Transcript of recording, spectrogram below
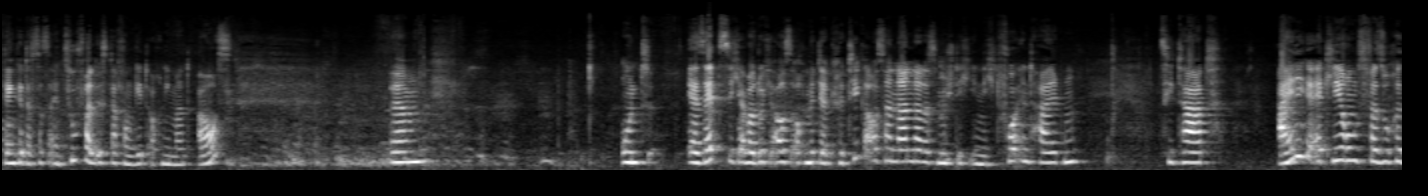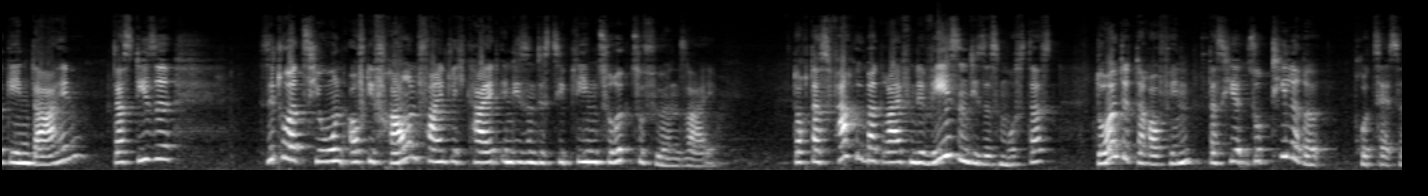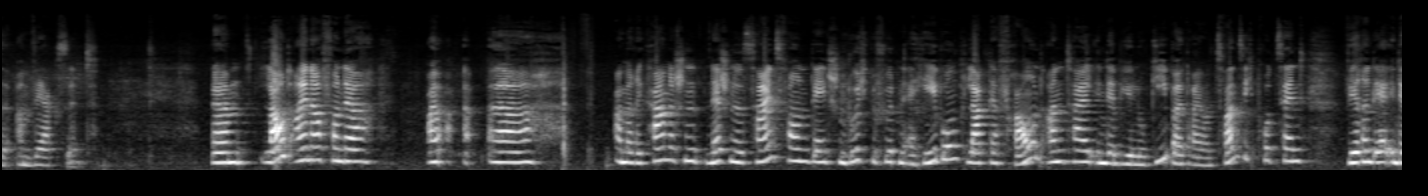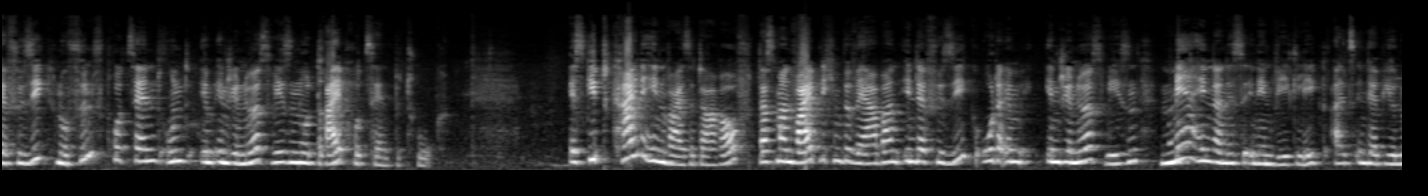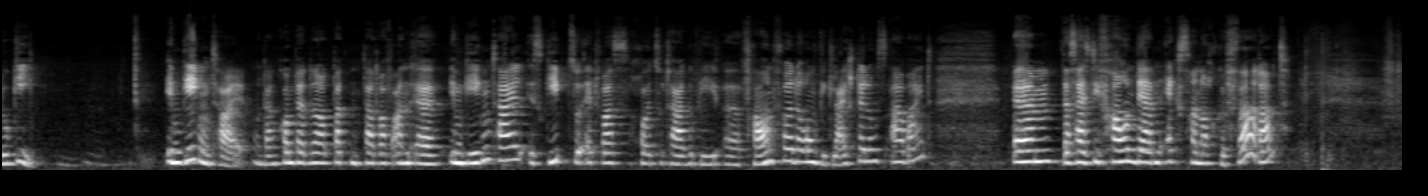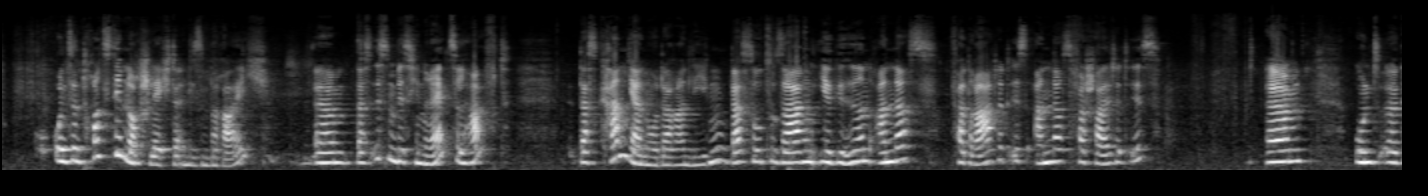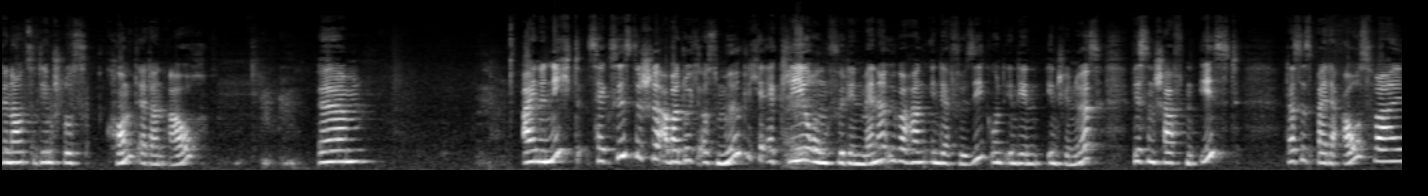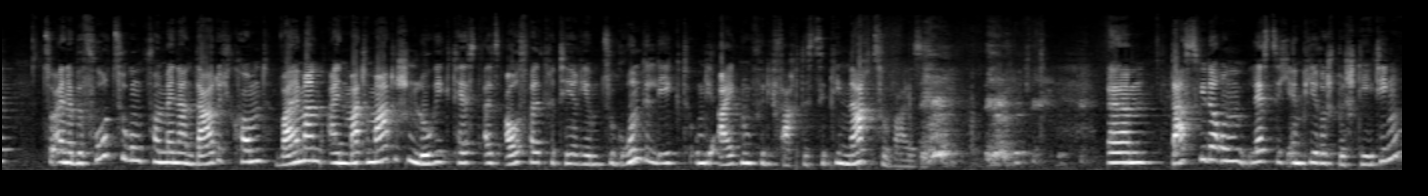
Ich denke, dass das ein Zufall ist, davon geht auch niemand aus. Ähm, und er setzt sich aber durchaus auch mit der Kritik auseinander, das möchte ich Ihnen nicht vorenthalten. Zitat, einige Erklärungsversuche gehen dahin, dass diese Situation auf die Frauenfeindlichkeit in diesen Disziplinen zurückzuführen sei. Doch das fachübergreifende Wesen dieses Musters deutet darauf hin, dass hier subtilere Prozesse am Werk sind. Ähm, laut einer von der äh, äh, amerikanischen National Science Foundation durchgeführten Erhebung lag der Frauenanteil in der Biologie bei 23 Prozent, während er in der Physik nur 5 Prozent und im Ingenieurswesen nur 3 Prozent betrug. Es gibt keine Hinweise darauf, dass man weiblichen Bewerbern in der Physik oder im Ingenieurswesen mehr Hindernisse in den Weg legt als in der Biologie. Im Gegenteil, und dann kommt er darauf an, äh, im Gegenteil, es gibt so etwas heutzutage wie äh, Frauenförderung, wie Gleichstellungsarbeit. Ähm, das heißt, die Frauen werden extra noch gefördert und sind trotzdem noch schlechter in diesem Bereich. Ähm, das ist ein bisschen rätselhaft. Das kann ja nur daran liegen, dass sozusagen ihr Gehirn anders verdrahtet ist, anders verschaltet ist. Ähm, und äh, genau zu dem Schluss kommt er dann auch. Ähm, eine nicht sexistische, aber durchaus mögliche Erklärung für den Männerüberhang in der Physik und in den Ingenieurswissenschaften ist, dass es bei der Auswahl zu einer Bevorzugung von Männern dadurch kommt, weil man einen mathematischen Logiktest als Auswahlkriterium zugrunde legt, um die Eignung für die Fachdisziplin nachzuweisen. Ähm, das wiederum lässt sich empirisch bestätigen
